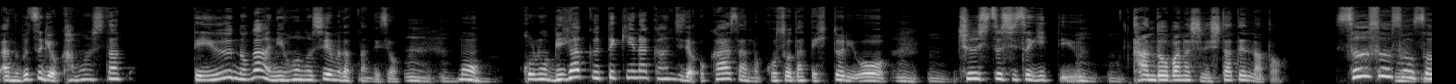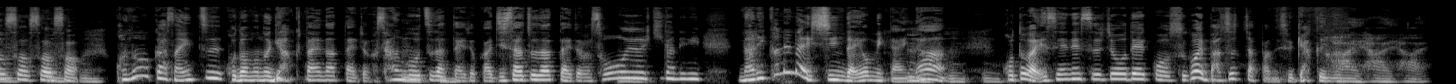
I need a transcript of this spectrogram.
あの、物議を醸したっていうのが日本の CM だったんですよ。うんうんもこの美学的な感じでお母さんの子育て一人をうんうん抽出しすぎっていう。うんうん感動話に仕立てんなと。そうそうそうそうそうそうそう。んんこのお母さんいつ子供の虐待だったりとか産後うつだったりとか自殺だったりとかそういう引き金になりかねないシーンだよみたいなうんうんうんことが SNS 上でこうすごいバズっちゃったんですよ逆に。はいはいはい。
